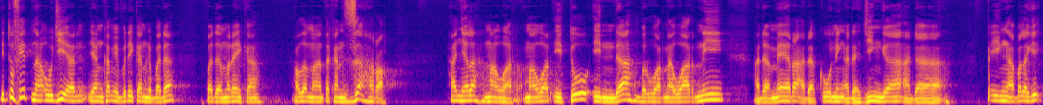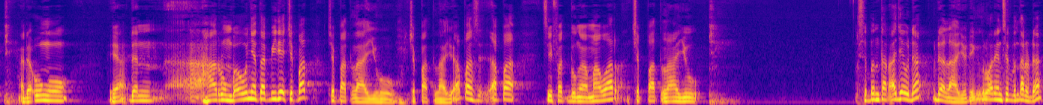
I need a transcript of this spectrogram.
Itu fitnah ujian yang kami berikan kepada pada mereka. Allah mengatakan zahrah hanyalah mawar. Mawar itu indah, berwarna-warni, ada merah, ada kuning, ada jingga, ada pink, apalagi ada ungu ya dan uh, harum baunya tapi dia cepat cepat layu, cepat layu. Apa apa sifat bunga mawar? Cepat layu. Sebentar aja udah udah layu. Dikeluarin sebentar udah.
